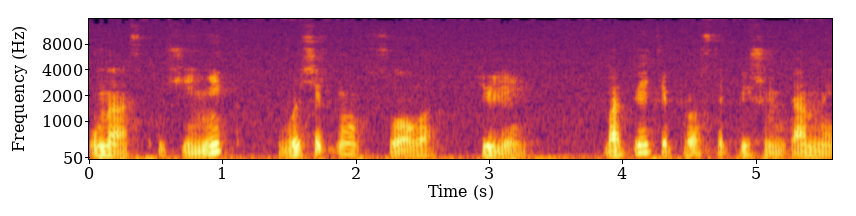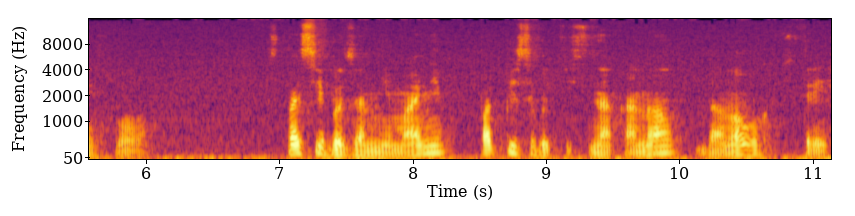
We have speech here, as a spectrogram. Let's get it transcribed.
у нас ученик вычеркнул слово тюлень. В ответе просто пишем данное слово. Спасибо за внимание. Подписывайтесь на канал. До новых встреч.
